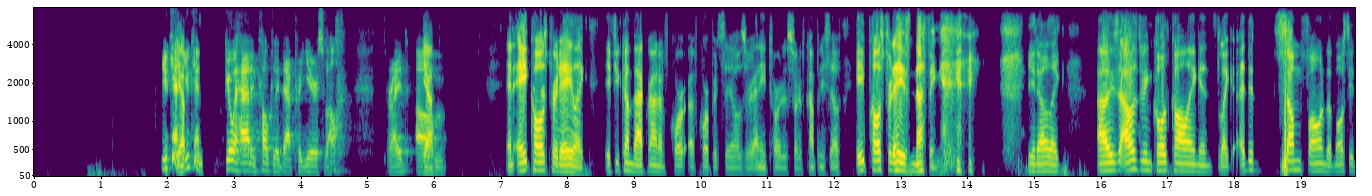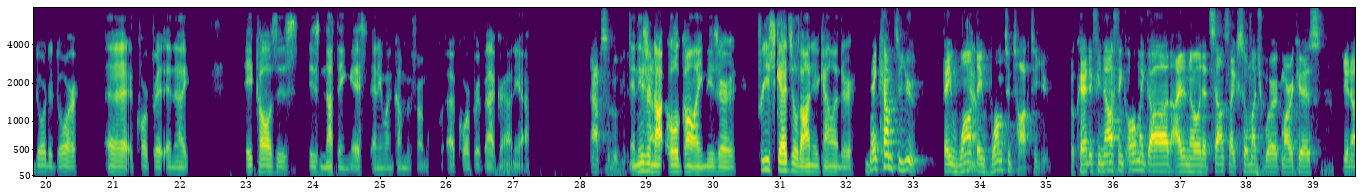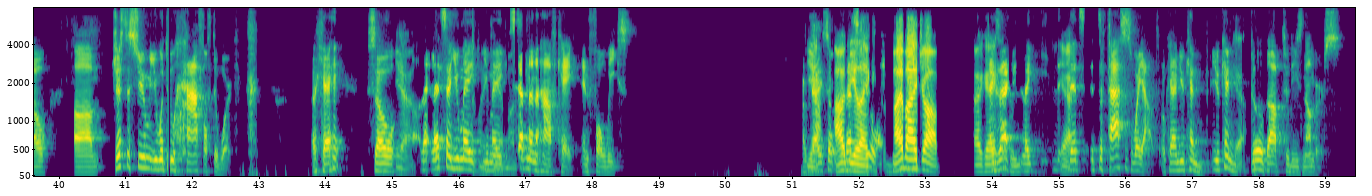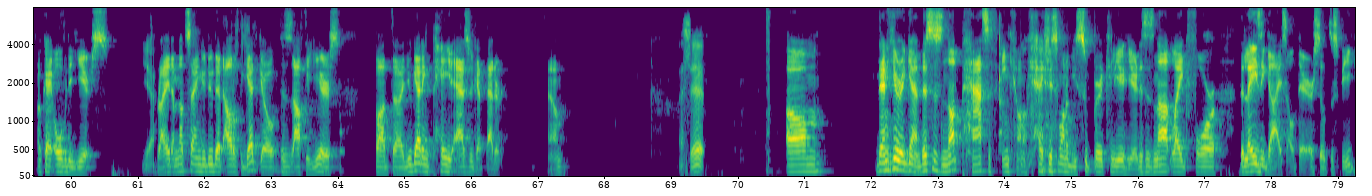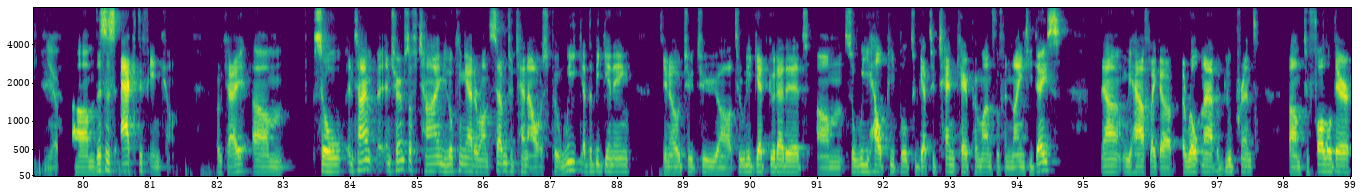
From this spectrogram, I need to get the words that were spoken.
you can yep. you can go ahead and calculate that per year as well. right? Um, yeah. And eight calls per day, like if you come background of cor- of corporate sales or any sort of sort of company sales, eight calls per day is nothing. you know, like I was I was doing cold calling and like I did some phone, but mostly door to door, uh, corporate, and like eight calls is is nothing if anyone coming from a corporate background. Yeah, absolutely. And these are not cold calling; these are pre-scheduled on your calendar. They come to you. They want yeah. they want to talk to you. Okay. And if you now think, oh my God, I don't know, that sounds like so much work, Marcus, you know, um, just assume you would do half of the work. okay. So yeah. let, us say you make you make seven and a half K in four weeks. Okay. Yeah. So I would be like, bye bye job. Okay. Exactly. Like yeah. that's it's the fastest way out. Okay. And you can you can yeah. build up to these numbers, okay, over the years. Yeah. Right. I'm not saying you do that out of the get go. This is after years but uh, you're getting paid as you get better. You know? That's it. Um, then here again, this is not passive income. Okay, I just want to be super clear here. This is not like for the lazy guys out there, so to speak. Yep. Um, this is active income. Okay. Um, so in time, in terms of time, you're looking at around seven to ten hours per week at the beginning. You know, to to uh, to really get good at it. Um, so we help people to get to 10k per month within 90 days. Yeah, we have like a, a roadmap, a blueprint um, to follow there.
